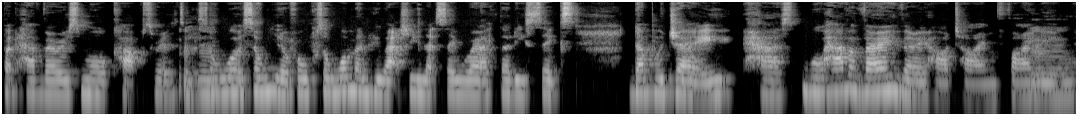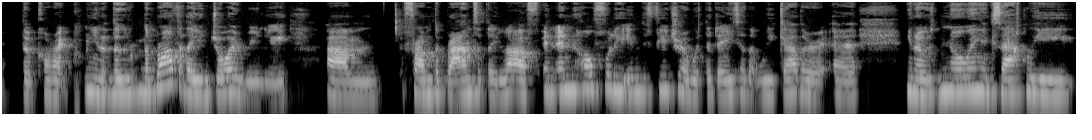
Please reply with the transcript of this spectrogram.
but have very small cups, for instance. Mm-hmm. So so you know for so women who actually let's say wear 36 Double J has will have a very very hard time finding mm. the correct you know the the bra that they enjoy really um, from the brands that they love and and hopefully in the future with the data that we gather uh, you know knowing exactly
